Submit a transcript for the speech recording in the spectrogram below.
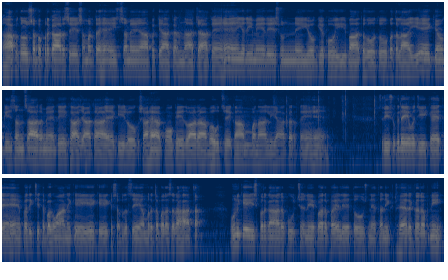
आप तो सब प्रकार से समर्थ हैं, इस समय आप क्या करना चाहते हैं? यदि मेरे सुनने योग्य कोई बात हो तो बतलाइए, क्योंकि संसार में देखा जाता है कि लोग सहायकों के द्वारा बहुत से काम बना लिया करते हैं। श्री सुखदेव जी कहते हैं, परीक्षित भगवान के एक एक शब्द से अमृत बरस रहा था। उनके इस प्रकार पूछने पर पहले तो उसने तनिक ठहर कर अपनी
